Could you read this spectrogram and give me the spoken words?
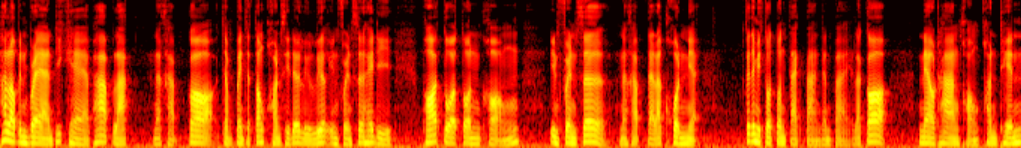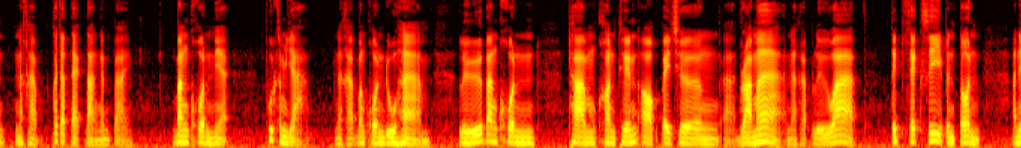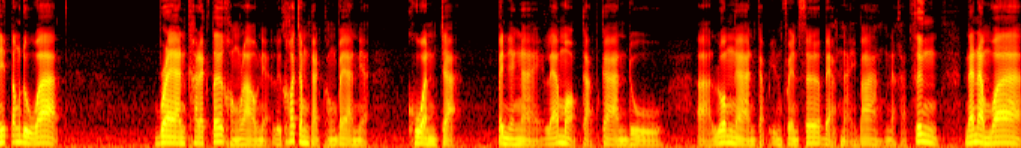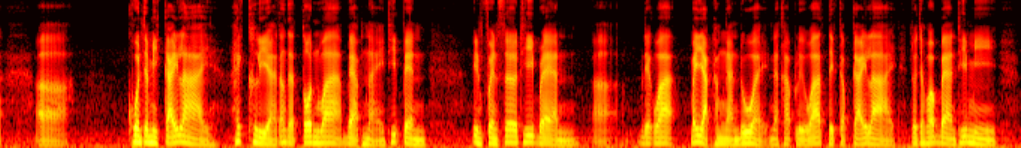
ถ้าเราเป็นแบรนด์ที่แคร์ภาพลักษณ์นะครับก็จำเป็นจะต้อง consider หรือเลือกอินฟลูเอนเซอร์ให้ดี เพราะตัวตนของอินฟลูเอนเซอร์นะครับแต่ละคนเนี่ยก็จะมีตัวตนแตกต่างกันไป แล้วก็ แนวทางของคอนเทนต์นะครับก็จะแตกต่างกันไป บางคนเนี่ยพูดคำหยาบนะครับ บางคนดูห่าม หรือบางคนทำคอนเทนต์ออกไปเชิงดราม่านะครับ หรือว่าติดเซ็กซี่เป็นต้น อันนี้ต้องดูว่า brand character ของเราเนี่ยหรือข้อจำกัดของแบรนด์เนี่ยควรจะเป็นยังไง และเหมาะกับการดูร่วมงานกับอินฟลูเอนเซอร์แบบไหนบ้างนะครับ ซึ่งแนะนำว่า ควรจะมี guidelineให้เคลียร์ตั้งแต่ต้นว่าแบบไหนที่เป็นอินฟลูเอนเซอร์ที่แบรนด์เรียกว่าไม่อยากทำงานด้วยนะครับ หรือว่าติดกับ guideline โดยเฉพาะแบรนด์ที่มี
